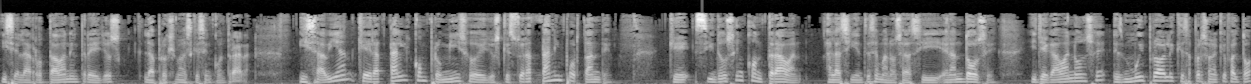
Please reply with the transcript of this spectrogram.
y se la rotaban entre ellos la próxima vez que se encontraran. Y sabían que era tal compromiso de ellos, que esto era tan importante, que si no se encontraban a la siguiente semana, o sea, si eran 12 y llegaban 11, es muy probable que esa persona que faltó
